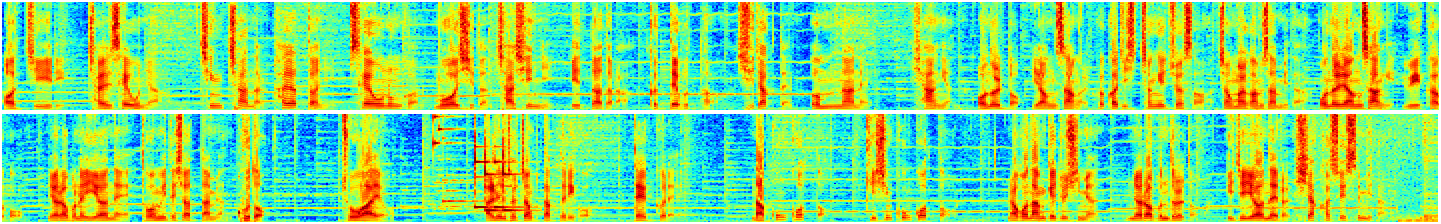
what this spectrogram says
어찌 이리 잘 세우냐 칭찬을 하였더니 세우는 건 무엇이든 자신이 있다더라. 그때부터 시작된 음란의 향연. 오늘도 영상을 끝까지 시청해 주셔서 정말 감사합니다. 오늘 영상이 유익하고 여러분의 연애에 도움이 되셨다면 구독, 좋아요, 알림 설정 부탁드리고 댓글에 나 꿈꿨도, 귀신 꿈꿨도 라고 남겨주시면 여러분들도 이제 연애를 시작할 수 있습니다.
